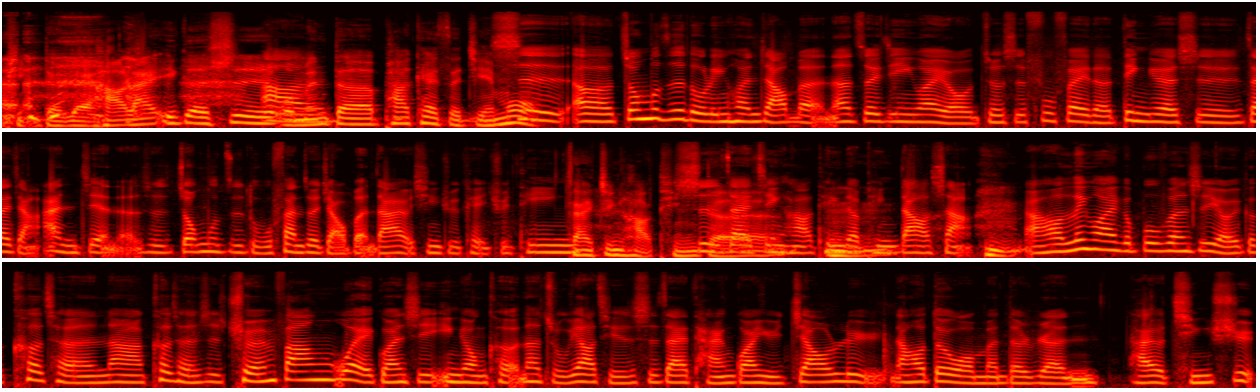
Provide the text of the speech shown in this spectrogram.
品，对不对？好，来一个是我们的 Podcast 节目，是呃周木之读灵魂脚本。那最近因为有就是付费的订阅，是在讲案件的，是周木之读犯罪脚本，大家有兴趣可以去听，在静好听是在静好听的频道上。嗯，然后另外一个部分是有一个课程，那课程。是全方位关系应用课，那主要其实是在谈关于焦虑，然后对我们的人。还有情绪，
